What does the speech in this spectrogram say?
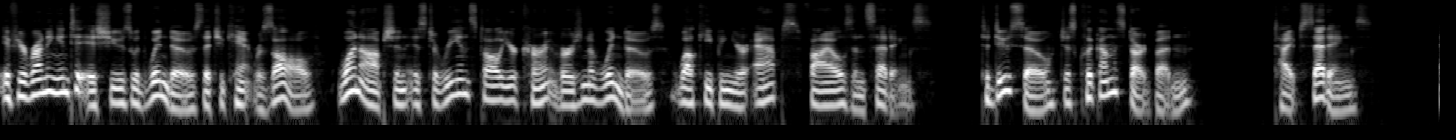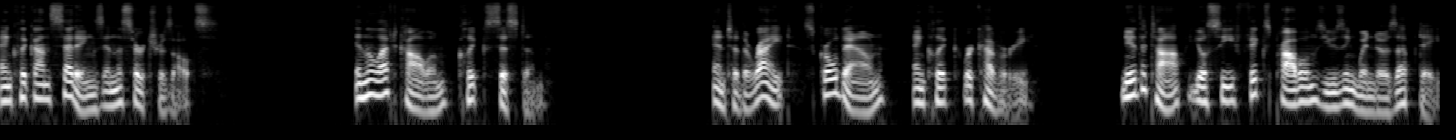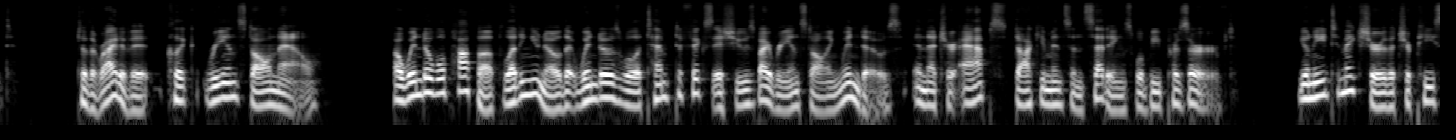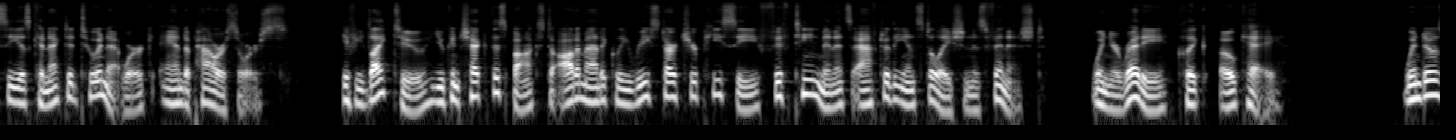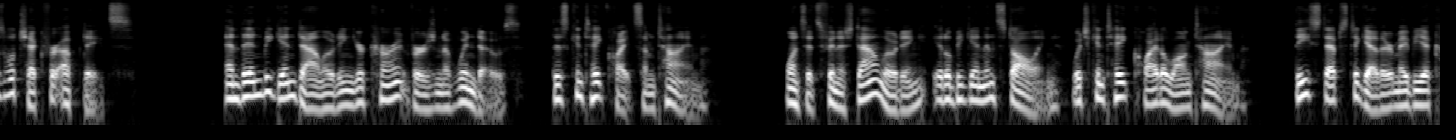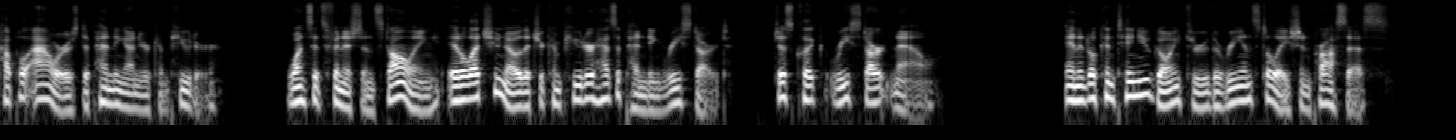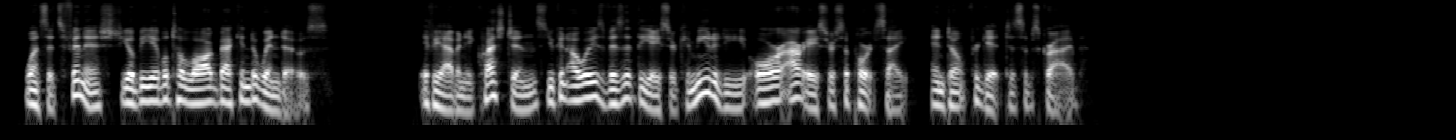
If you're running into issues with Windows that you can't resolve, one option is to reinstall your current version of Windows while keeping your apps, files, and settings. To do so, just click on the Start button, type Settings, and click on Settings in the search results. In the left column, click System. And to the right, scroll down and click Recovery. Near the top, you'll see Fix Problems Using Windows Update. To the right of it, click Reinstall Now. A window will pop up letting you know that Windows will attempt to fix issues by reinstalling Windows, and that your apps, documents, and settings will be preserved. You'll need to make sure that your PC is connected to a network and a power source. If you'd like to, you can check this box to automatically restart your PC 15 minutes after the installation is finished. When you're ready, click OK. Windows will check for updates and then begin downloading your current version of Windows. This can take quite some time. Once it's finished downloading, it'll begin installing, which can take quite a long time. These steps together may be a couple hours depending on your computer. Once it's finished installing, it'll let you know that your computer has a pending restart. Just click Restart Now. And it'll continue going through the reinstallation process. Once it's finished, you'll be able to log back into Windows. If you have any questions, you can always visit the Acer community or our Acer support site, and don't forget to subscribe.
